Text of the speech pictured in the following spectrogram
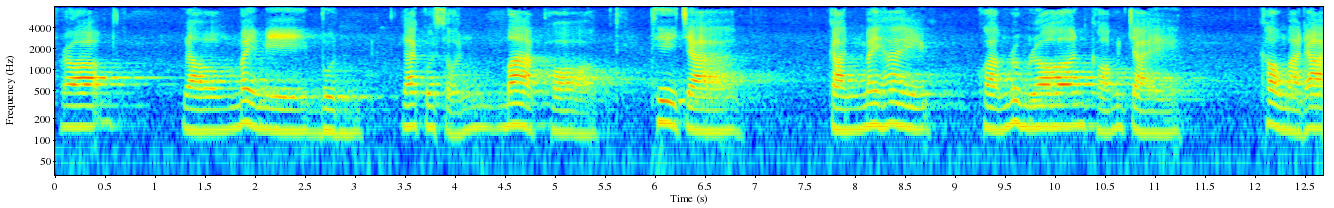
เพราะเราไม่มีบุญและกุศลมากพอ ที่จะกันไม่ให้ความรุ่มร้อนของใจเข้ามาได้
